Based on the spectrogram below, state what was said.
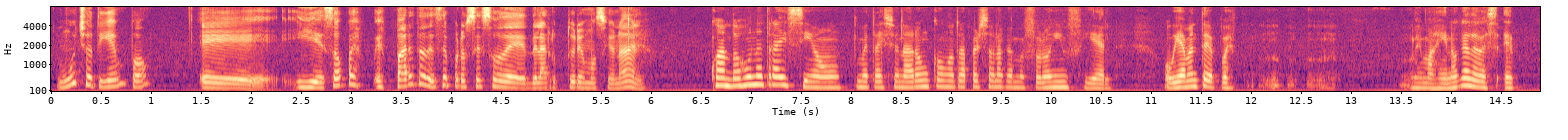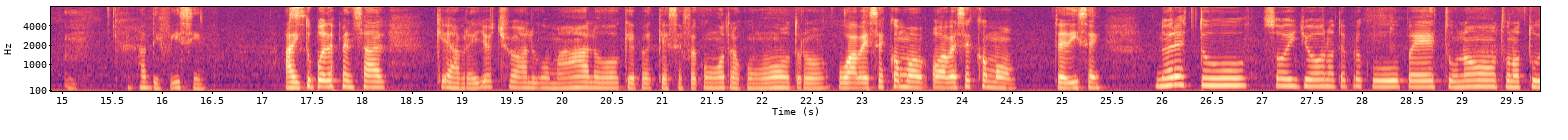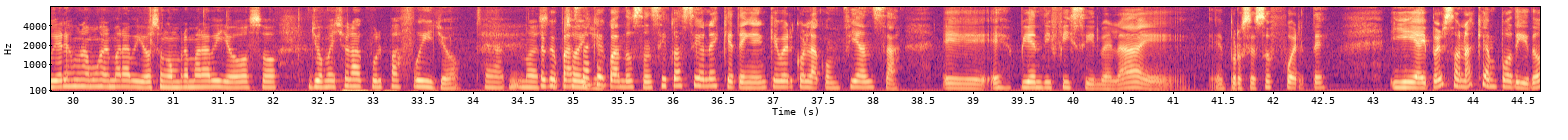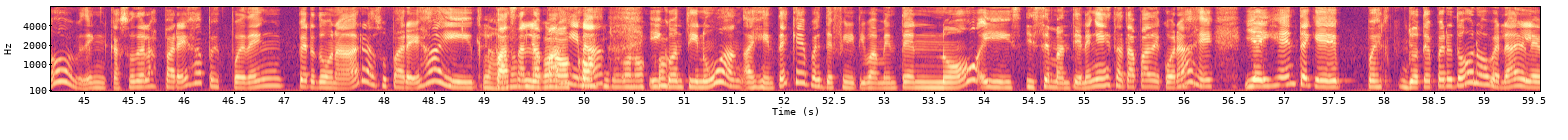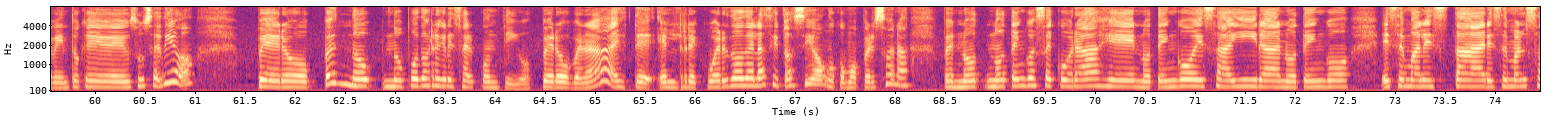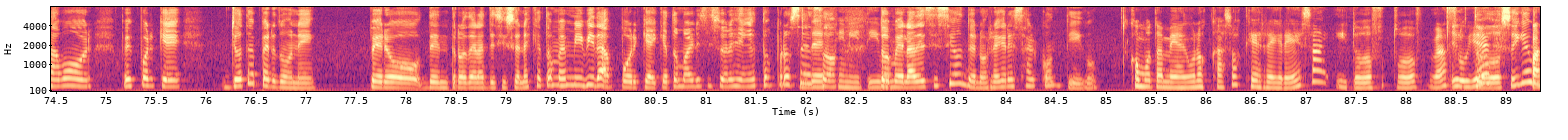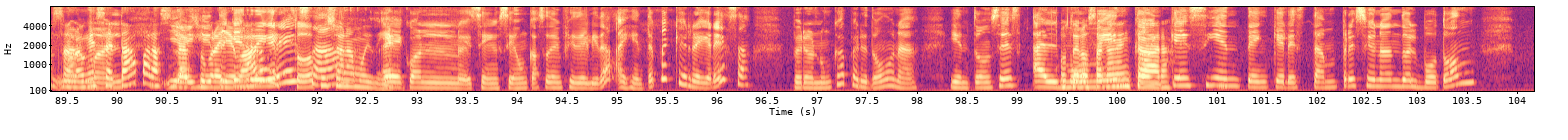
Mucho tiempo. Eh, y eso pues es parte de ese proceso de, de la ruptura emocional. Cuando es una traición, que me traicionaron con otra persona que me fueron infiel, obviamente, pues, me imagino que debe ser es más difícil. Ahí tú puedes pensar que habré yo hecho algo malo, que, pues, que se fue con otra o con otro, o a veces como, o a veces como te dicen, no eres tú, soy yo, no te preocupes, tú no, tú no, tú eres una mujer maravillosa, un hombre maravilloso, yo me echo la culpa, fui yo. O sea, no es, Lo que pasa es que cuando son situaciones que tengan que ver con la confianza, eh, es bien difícil, ¿verdad? Eh, el proceso es fuerte. Y hay personas que han podido, en el caso de las parejas, pues pueden perdonar a su pareja y Claro, pasan la conozco, página y continúan. Hay gente que pues definitivamente no y, y se mantienen en esta etapa de coraje. Y hay gente que pues yo te perdono, ¿verdad? El evento que sucedió, pero pues no no puedo regresar contigo. Pero verdad este el recuerdo de la situación o como persona pues no no tengo ese coraje no tengo esa ira no tengo ese malestar ese mal sabor pues porque yo te perdoné pero dentro de las decisiones que tomé en mi vida porque hay que tomar decisiones en estos procesos Definitivo. tomé la decisión de no regresar contigo Como también hay algunos casos que regresan y todo, todo fluye. todo sigue pasaron esa etapa, la, y la hay gente que y regresa todo funciona muy bien. eh, con si, si es un caso de infidelidad hay gente pues que regresa pero nunca perdona y entonces al O te lo sacan en momento cara. que sienten que le están presionando el botón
